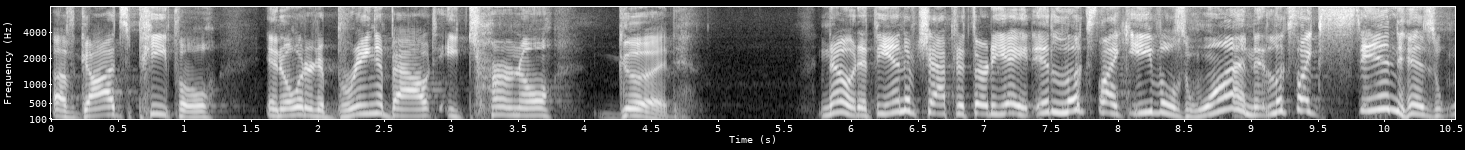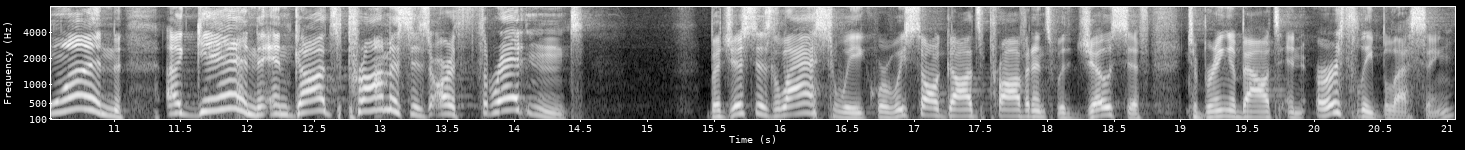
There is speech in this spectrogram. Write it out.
of God's people in order to bring about eternal good. Note at the end of chapter 38, it looks like evil's won. It looks like sin has won again, and God's promises are threatened. But just as last week, where we saw God's providence with Joseph to bring about an earthly blessing,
